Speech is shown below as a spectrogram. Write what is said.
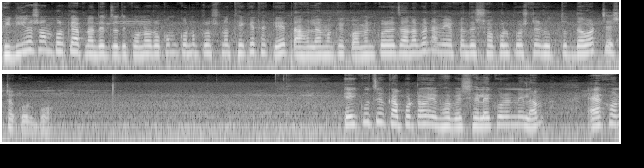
ভিডিও সম্পর্কে আপনাদের যদি কোনো রকম কোনো প্রশ্ন থেকে থাকে, তাহলে আমাকে কমেন্ট করে জানাবেন, আমি আপনাদের সকল প্রশ্নের উত্তর দেওয়ার চেষ্টা করব। এই কুচির কাপড়টাও এভাবে সেলাই করে নিলাম। এখন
